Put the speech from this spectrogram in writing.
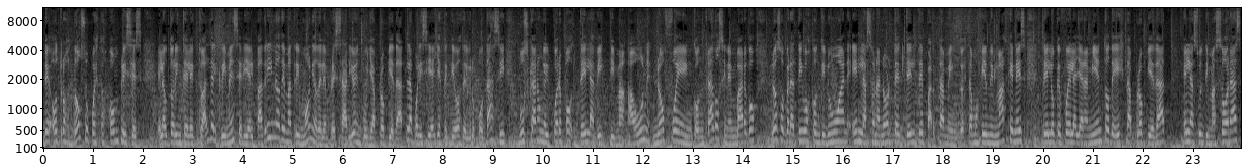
de otros dos supuestos cómplices. El autor intelectual del crimen sería el padrino de matrimonio del empresario, en cuya propiedad la policía y efectivos del grupo DASI buscaron el cuerpo de la víctima. Aún no fue encontrado, sin embargo, los operativos continúan en la zona norte del departamento. Estamos viendo imágenes del lo que fue el allanamiento de esta propiedad en las últimas horas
